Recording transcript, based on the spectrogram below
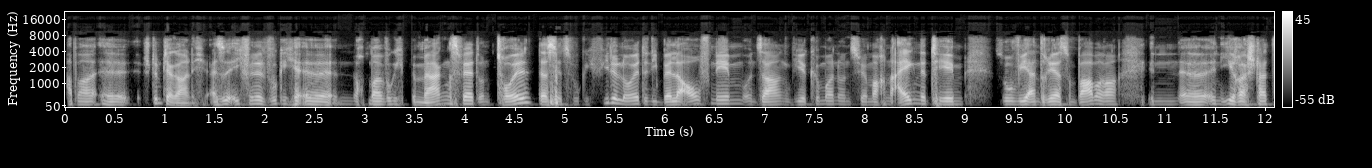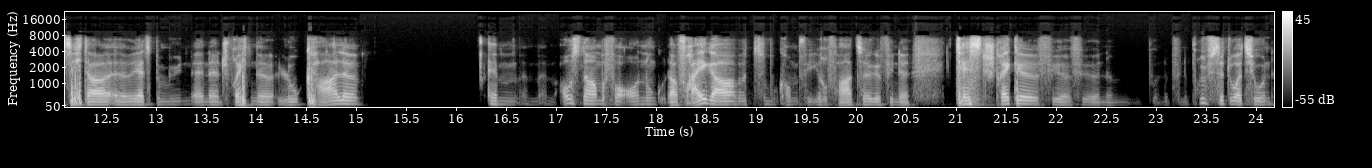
aber äh, stimmt ja gar nicht. Also ich finde es wirklich äh, nochmal wirklich bemerkenswert und toll, dass jetzt wirklich viele Leute die Bälle aufnehmen und sagen, wir kümmern uns, wir machen eigene Themen, so wie Andreas und Barbara in, äh, in ihrer Stadt sich da äh, jetzt bemühen, eine entsprechende lokale ähm, Ausnahmeverordnung oder Freigabe zu bekommen für ihre Fahrzeuge, für eine Teststrecke, für, für, eine, für eine Prüfsituation.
